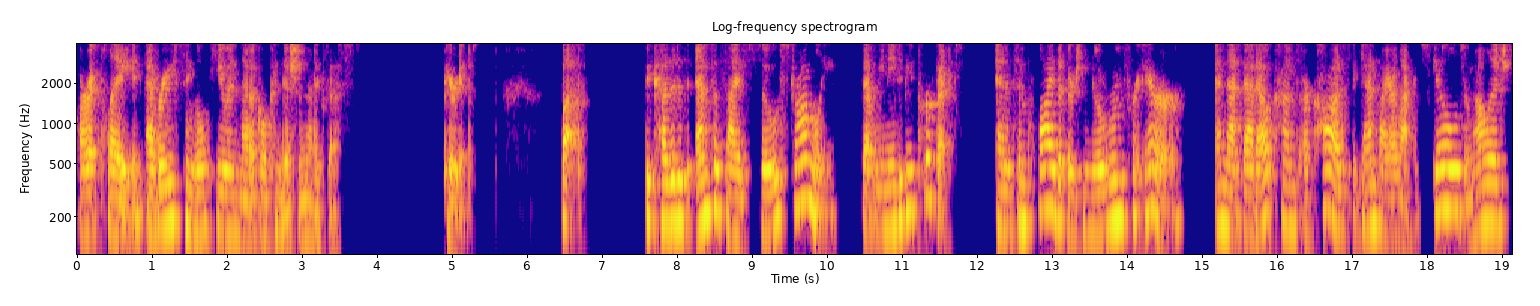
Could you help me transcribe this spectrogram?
are at play in every single human medical condition that exists. Period. But because it is emphasized so strongly that we need to be perfect. And it's implied that there's no room for error and that bad outcomes are caused again by our lack of skills or knowledge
